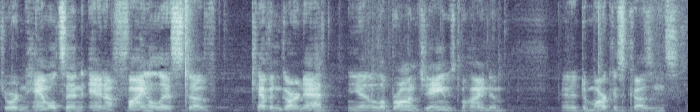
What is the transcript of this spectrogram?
Jordan Hamilton, and a finalist of Kevin Garnett, and you LeBron James behind him, and a DeMarcus Cousins.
